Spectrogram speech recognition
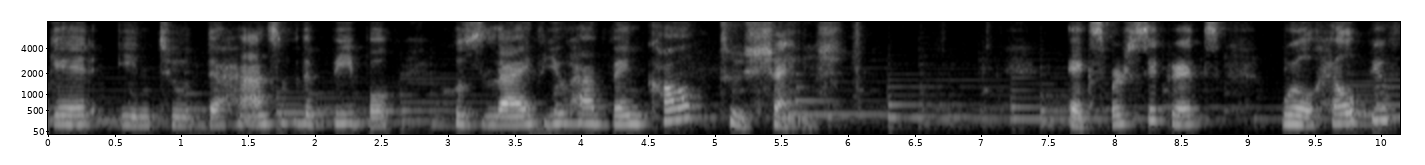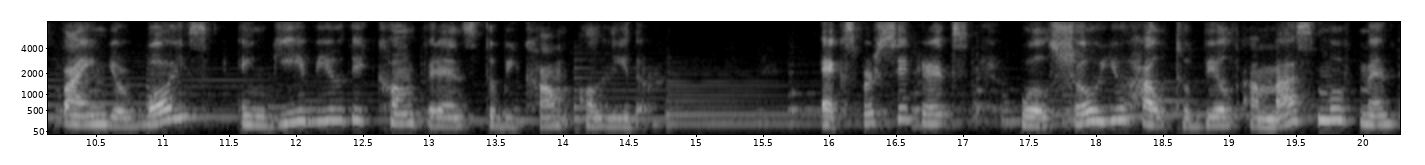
get into the hands of the people whose life you have been called to change. Expert Secrets will help you find your voice and give you the confidence to become a leader. Expert Secrets will show you how to build a mass movement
